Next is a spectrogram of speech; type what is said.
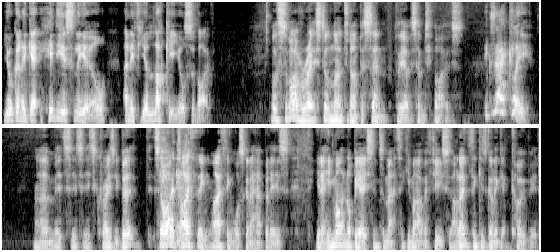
you're going to get hideously ill, and if you're lucky, you'll survive. Well, the survival rate is still 99% for the over 75s. Exactly. Um, it's, it's it's crazy, but so I, I think I think what's going to happen is, you know, he might not be asymptomatic. He might have a few. I don't think he's going to get COVID.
